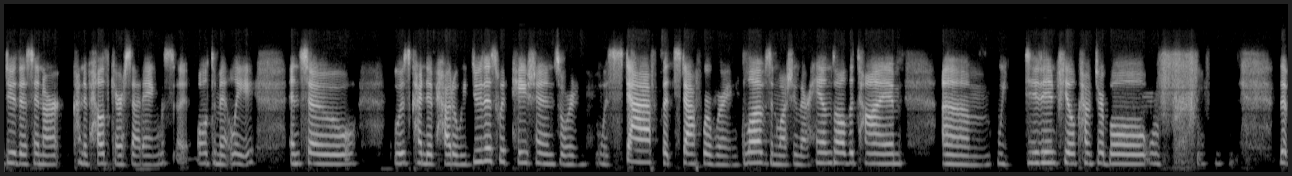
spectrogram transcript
do this in our kind of healthcare settings uh, ultimately. And so it was kind of how do we do this with patients or with staff but staff were wearing gloves and washing their hands all the time. Um, we didn't feel comfortable. The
